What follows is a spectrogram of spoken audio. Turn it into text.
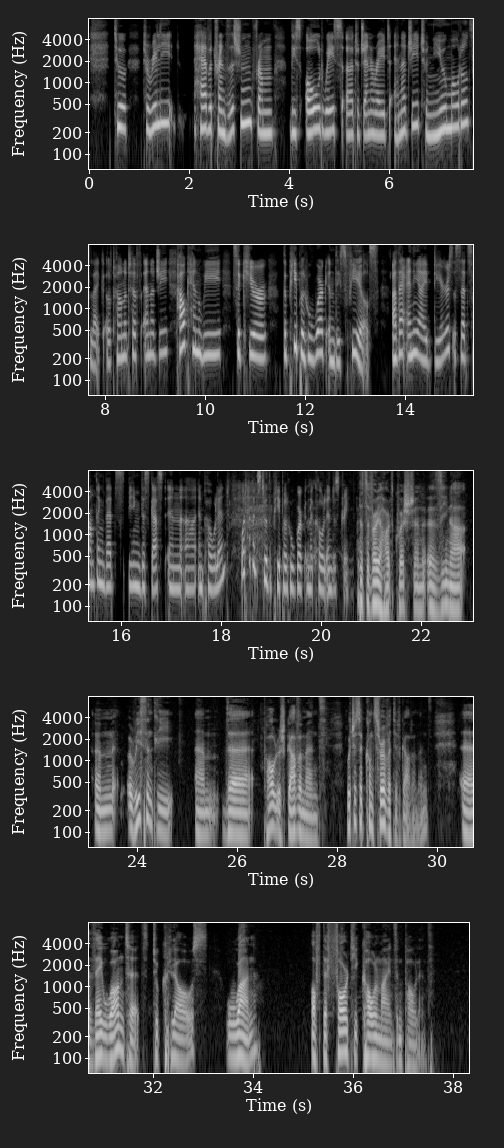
to to really have a transition from these old ways uh, to generate energy to new models like alternative energy. How can we secure the people who work in these fields are there any ideas? Is that something that's being discussed in uh, in Poland? What happens to the people who work in the coal industry? That's a very hard question, uh, Zina. Um, recently, um, the Polish government, which is a conservative government, uh, they wanted to close one of the 40 coal mines in Poland.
